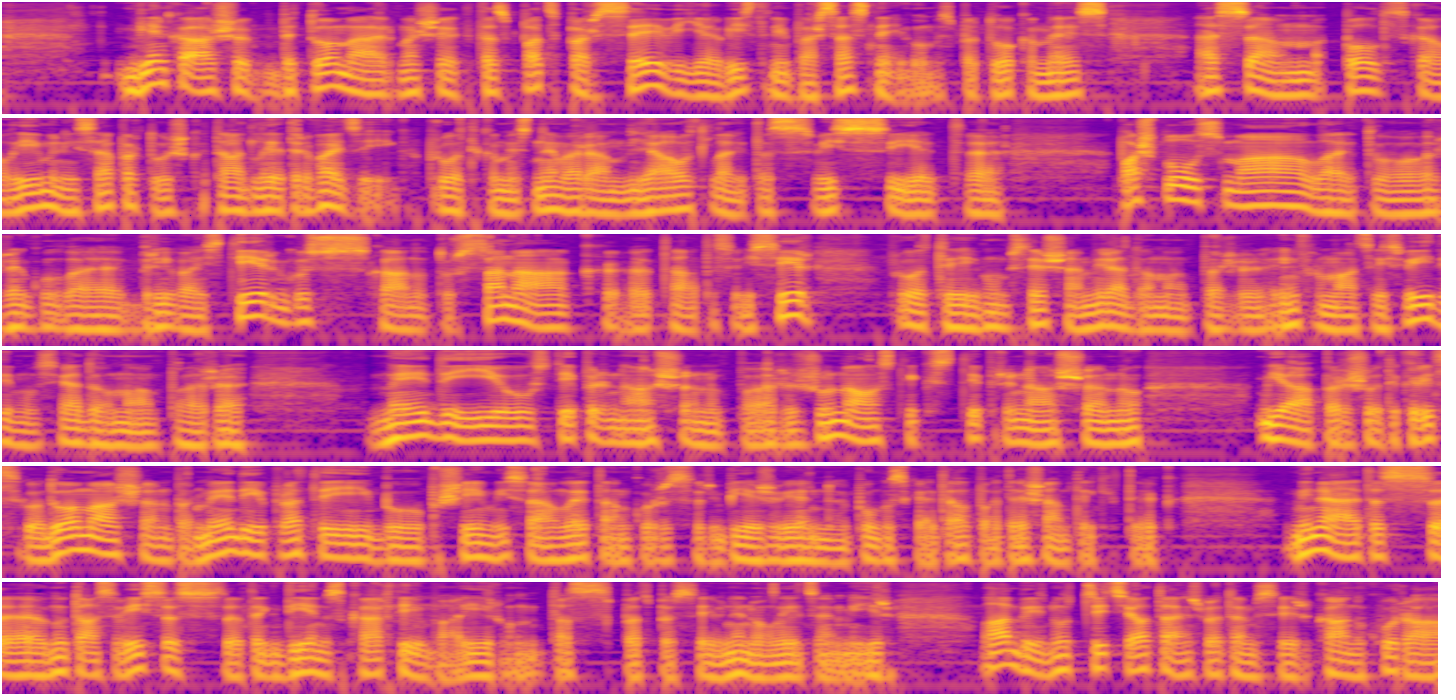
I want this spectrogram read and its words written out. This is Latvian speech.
vienkārša, bet tomēr man šķiet, tas pats par sevi jau īstenībā ir sasniegums par to, ka mēs esam politiskā līmenī sapratuši, ka tāda lieta ir vajadzīga. Proti, ka mēs nevaram ļaut, lai tas viss iet eh, pašplūsmā, lai to regulē brīvais tirgus, kā nu tur sanāk, tā tas viss ir. Proti, mums tiešām ir jādomā par informācijas vidi, mums jādomā par eh, mēdīju stiprināšanu, par žurnālistikas stiprināšanu jā, par šo kritisko domāšanu, par mēdīju pratību, par šīm visām lietām, kuras arī bieži vien publiskajā telpā tiešām tiek, tiek minētas. Nu, tās visas teik, dienas kārtībā ir, tas pats par sevi nenoliedzami ir labi. Nu, cits jautājums, protams, ir, kā nu kurā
